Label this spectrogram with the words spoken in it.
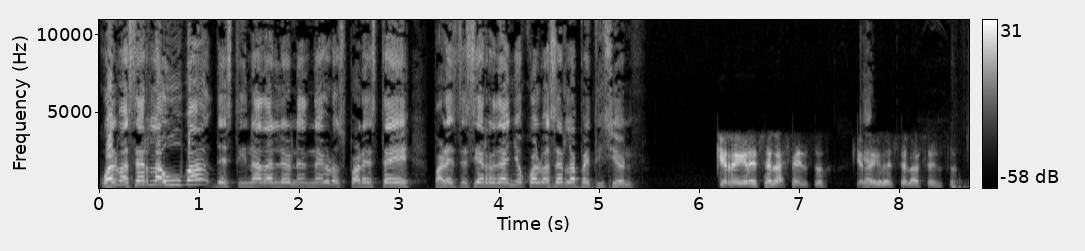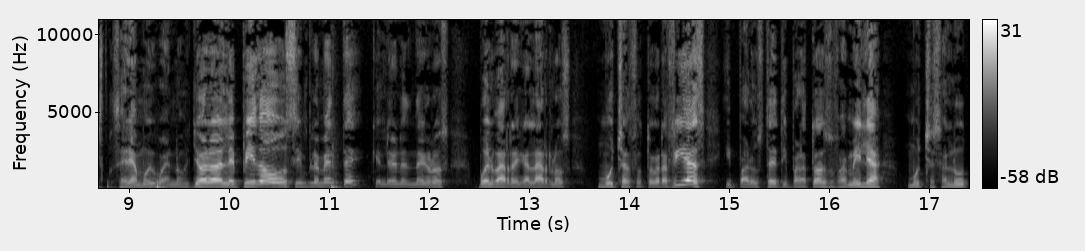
¿cuál va a ser la uva destinada a Leones Negros para este para este cierre de año? ¿Cuál va a ser la petición? Que regrese el ascenso que regrese el ascenso. Sería muy bueno. Yo le pido simplemente que Leones Negros vuelva a regalarnos muchas fotografías y para usted y para toda su familia mucha salud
